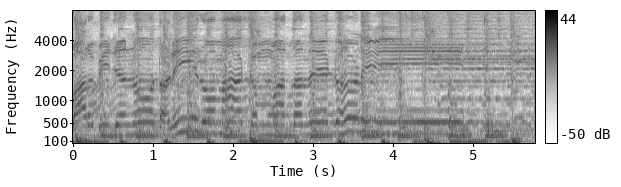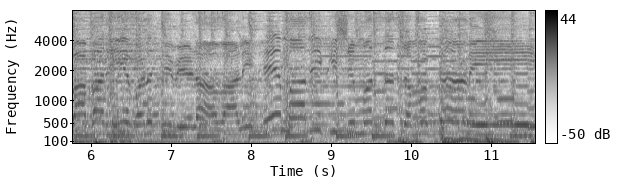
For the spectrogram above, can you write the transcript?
બાર બીજનો ધણી રોમા, ખમ્મા તને ગણી. બાબારી વળતી વેળા વાળી એ મારી કિસ્મત ચમકાણી.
